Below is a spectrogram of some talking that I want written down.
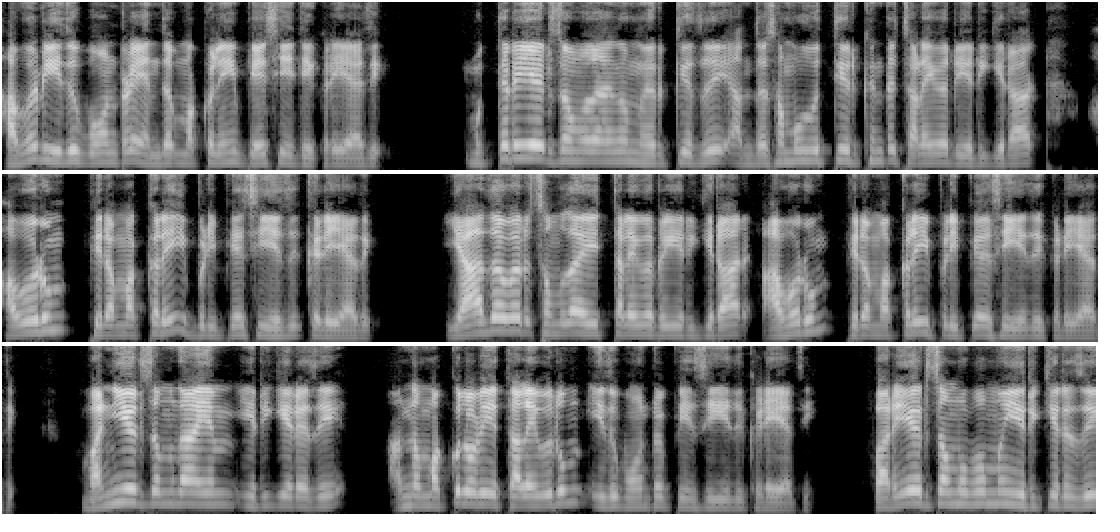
அவர் இது போன்ற எந்த மக்களையும் பேசியது கிடையாது. முத்திரையர் சமுதாயம் இருக்குது அந்த சமூகத்திற்கென்று தலைவர் இருக்கிறார். அவரும் பிற மக்களை இப்படி பேசியது கிடையாது. யாதவர் சமுதாய தலைவர் இருக்கிறார் அவரும் பிற மக்களை இப்படி பேசியது கிடையாது. வன்னியர் சமுதாயம் இருக்கிறது அந்த மக்களுடைய தலைவரும் இது போன்று பேசியது கிடையாது. பறையர் சமூகமும் இருக்கிறது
